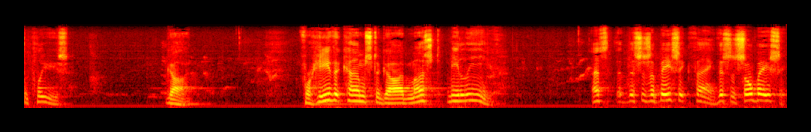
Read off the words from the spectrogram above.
to please God. For he that comes to God must believe that's, this is a basic thing. This is so basic.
